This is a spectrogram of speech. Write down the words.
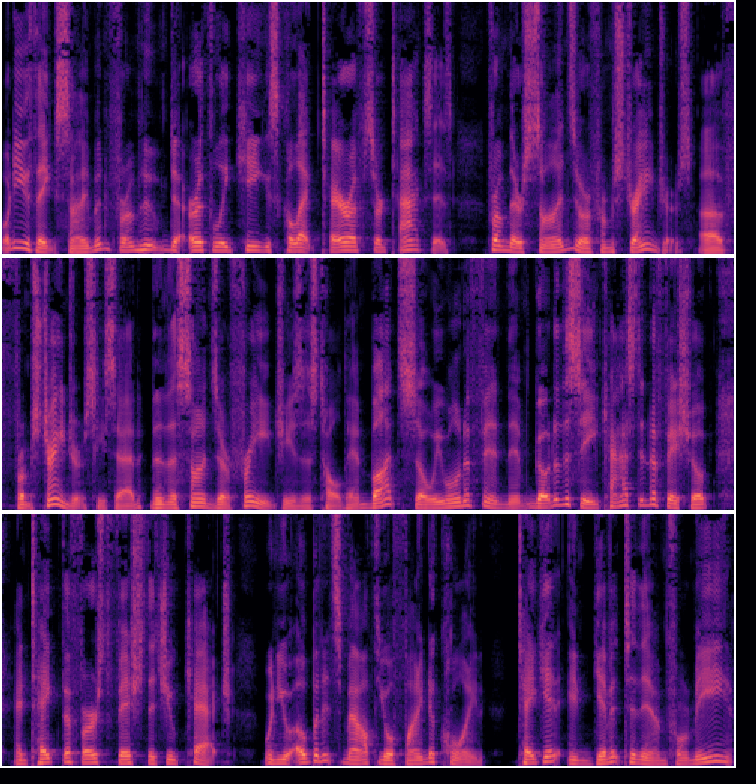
What do you think, Simon? From whom do earthly kings collect tariffs or taxes? From their sons or from strangers? Uh, from strangers, he said. Then the sons are free, Jesus told him. But, so we won't offend them, go to the sea, cast in a fish hook, and take the first fish that you catch. When you open its mouth, you'll find a coin. Take it and give it to them for me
